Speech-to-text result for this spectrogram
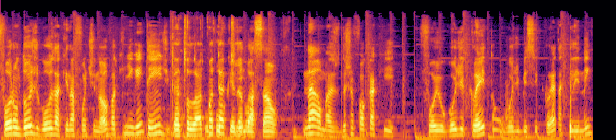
Foram dois gols aqui na Fonte Nova que ninguém entende Tanto lá o quanto porquê aqui. da anulação. Não, mas deixa eu focar aqui. Foi o gol de Cleiton, o gol de bicicleta, que ele nem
